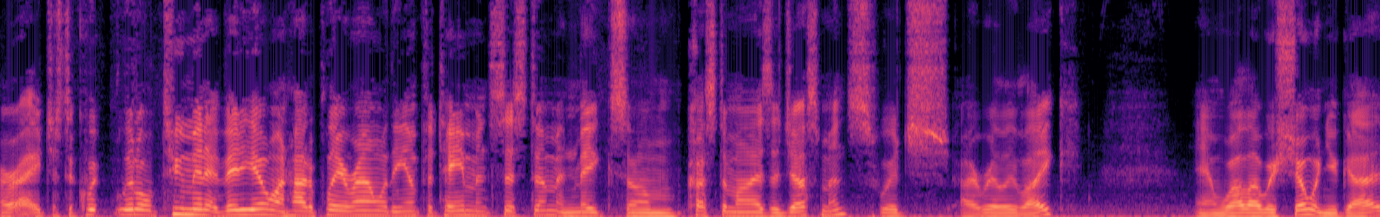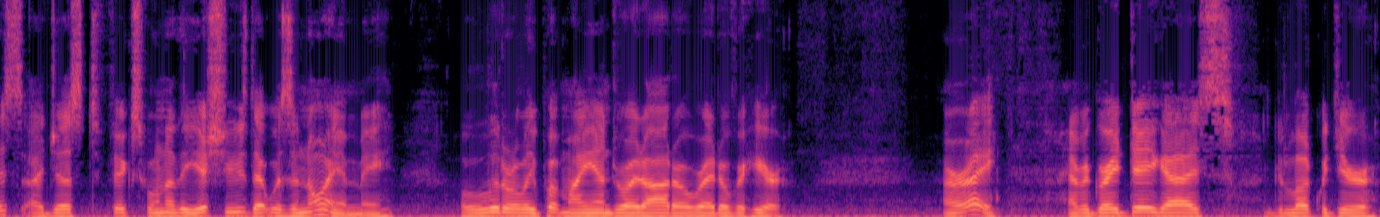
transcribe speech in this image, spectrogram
All right, just a quick little two minute video on how to play around with the infotainment system and make some customized adjustments, which I really like. And while I was showing you guys, I just fixed one of the issues that was annoying me. Literally put my Android Auto right over here. All right, have a great day, guys. Good luck with your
